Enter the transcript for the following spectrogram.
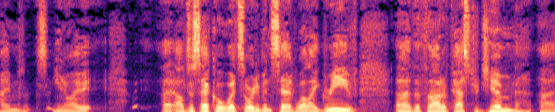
am you know, I, I'll just echo what's already been said. While I grieve uh, the thought of Pastor Jim uh,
